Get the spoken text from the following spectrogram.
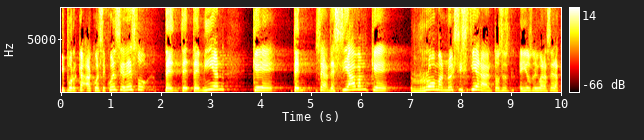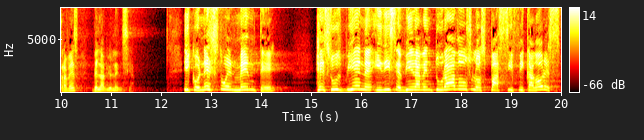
Y por a consecuencia de esto temían que, o sea, deseaban que Roma no existiera, entonces ellos lo iban a hacer a través de la violencia. Y con esto en mente, Jesús viene y dice, bienaventurados los pacificadores,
